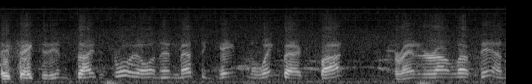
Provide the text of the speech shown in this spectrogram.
they faked it inside to Trohill, and then Messing came from the wingback spot, ran it around left end.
